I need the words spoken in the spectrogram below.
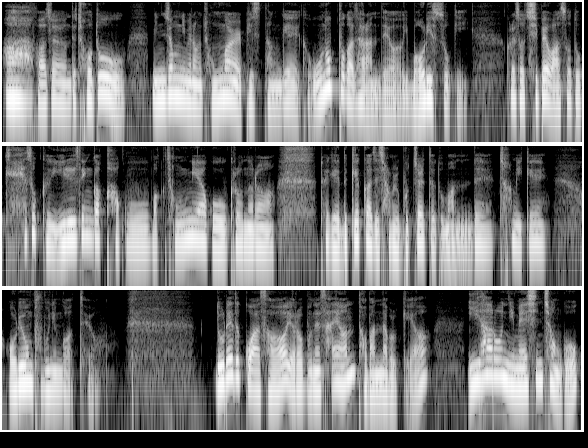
아, 맞아요. 근데 저도 민정님이랑 정말 비슷한 게 그 on off가 잘 안 돼요. 이 머릿속이. 그래서 집에 와서도 계속 그 일 생각하고 막 정리하고 그러느라 되게 늦게까지 잠을 못 잘 때도 많은데 참 이게 어려운 부분인 것 같아요. 노래 듣고 와서 여러분의 사연 더 만나볼게요. 이하로님의 신청곡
